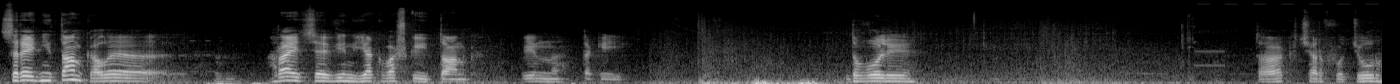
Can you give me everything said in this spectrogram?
середній танк, але Грається він як важкий танк. Він такий доволі. Так, чарфутюр.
